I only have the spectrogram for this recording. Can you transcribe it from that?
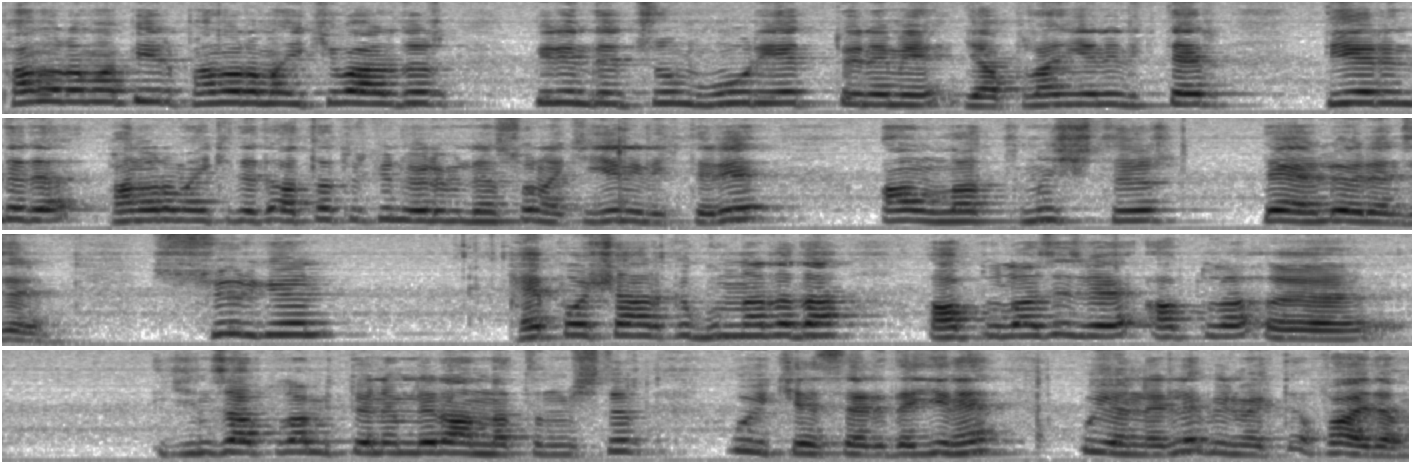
Panorama 1, Panorama 2 vardır. Birinde Cumhuriyet dönemi yapılan yenilikler, diğerinde de Panorama 2'de de Atatürk'ün ölümünden sonraki yenilikleri anlatmıştır değerli öğrencilerim. Sürgün, hep o şarkı bunlarda da Abdülaziz ve Abdullah, e, 2. Abdülhamit dönemleri anlatılmıştır. Bu iki eseri de yine bu yönleriyle bilmekte fayda var.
